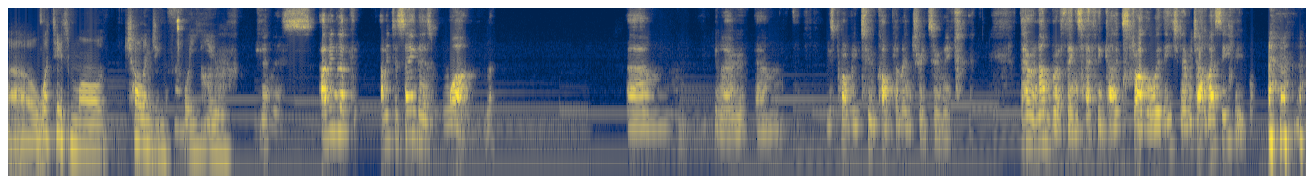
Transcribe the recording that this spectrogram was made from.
Uh, what is more challenging for you Goodness. I mean, look, I mean, to say there's one, um, you know, um, is probably too complimentary to me. there are a number of things I think I struggle with each and every time I see people.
